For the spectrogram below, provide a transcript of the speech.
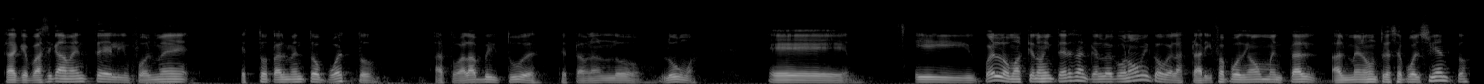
O sea, que básicamente el informe es totalmente opuesto a todas las virtudes que está hablando Luma. Eh, y pues lo más que nos interesa, que es lo económico, que las tarifas podrían aumentar al menos un 13%,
